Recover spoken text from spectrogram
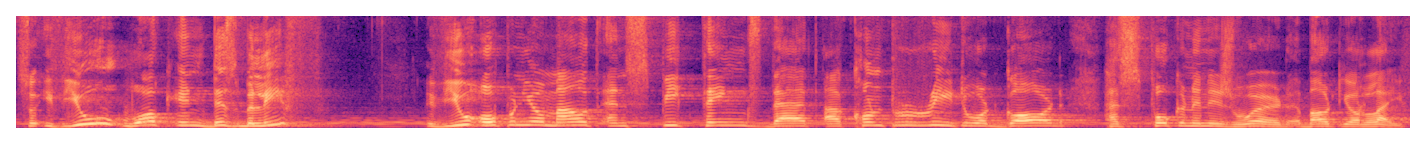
So if you walk in disbelief, if you open your mouth and speak things that are contrary to what God has spoken in His Word about your life,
